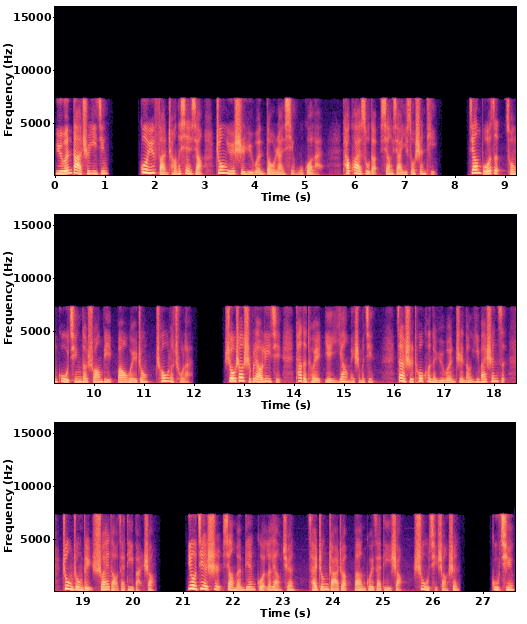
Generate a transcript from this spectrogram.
宇文大吃一惊，过于反常的现象终于使宇文陡然醒悟过来。他快速的向下一缩身体，将脖子从顾青的双臂包围中抽了出来。手上使不了力气，他的腿也一样没什么劲。暂时脱困的宇文只能一歪身子，重重地摔倒在地板上，又借势向门边滚了两圈，才挣扎着半跪在地上。竖起上身，顾青，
